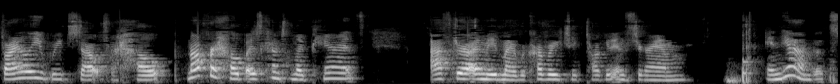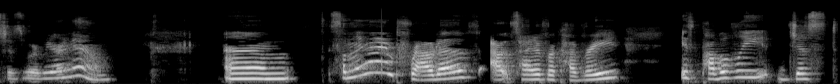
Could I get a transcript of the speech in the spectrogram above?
finally reached out for help. Not for help, I just kind of told my parents after I made my recovery TikTok and Instagram. And yeah, that's just where we are now. Um, something that I'm proud of outside of recovery is probably just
